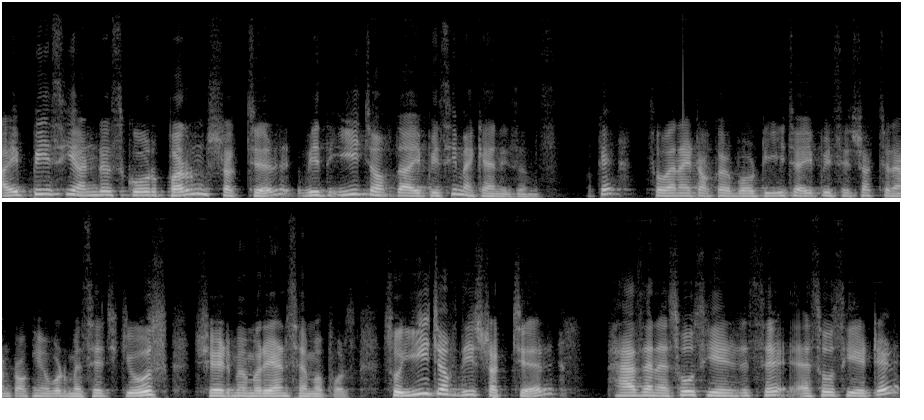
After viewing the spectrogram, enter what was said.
IPC underscore perm structure with each of the IPC mechanisms. Okay, so when I talk about each IPC structure, I'm talking about message queues, shared memory, and semaphores. So each of these structure has an associated associated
